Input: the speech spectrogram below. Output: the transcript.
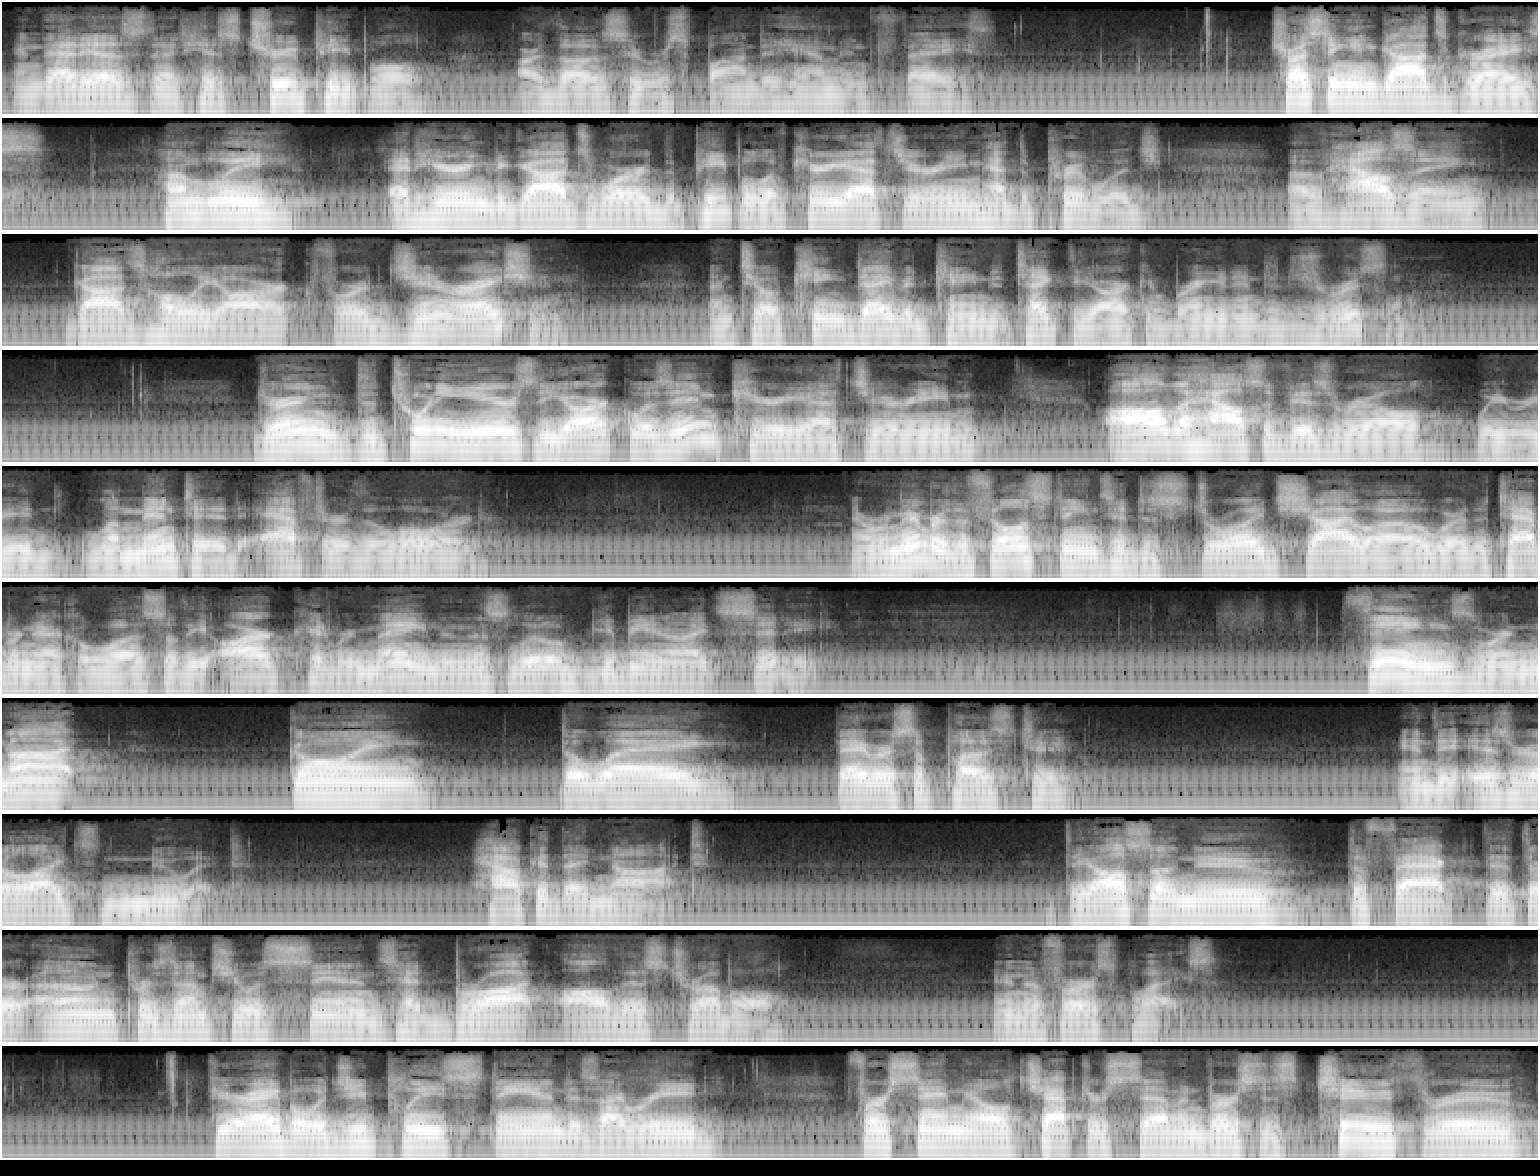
And that is that his true people are those who respond to him in faith. Trusting in God's grace, humbly adhering to God's word, the people of Kiriath Jearim had the privilege of housing God's holy ark for a generation until King David came to take the ark and bring it into Jerusalem. During the 20 years the ark was in Kiriath Jearim, all the house of Israel, we read, lamented after the Lord. Now remember, the Philistines had destroyed Shiloh, where the tabernacle was, so the ark had remained in this little Gibeonite city. Things were not going the way they were supposed to. And the Israelites knew it. How could they not? They also knew the fact that their own presumptuous sins had brought all this trouble in the first place. If you're able, would you please stand as I read 1 Samuel chapter 7 verses 2 through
